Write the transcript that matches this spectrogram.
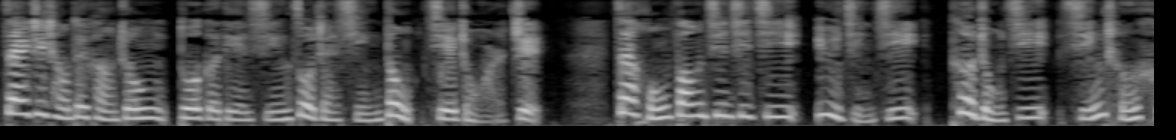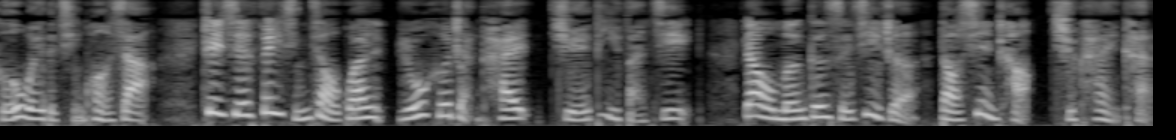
在这场对抗中，多个典型作战行动接踵而至。在红方歼击机、预警机、特种机形成合围的情况下，这些飞行教官如何展开绝地反击？让我们跟随记者到现场去看一看。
